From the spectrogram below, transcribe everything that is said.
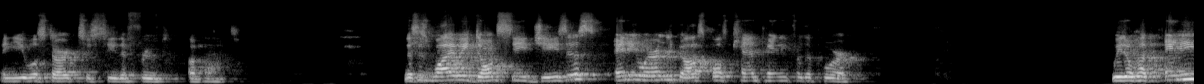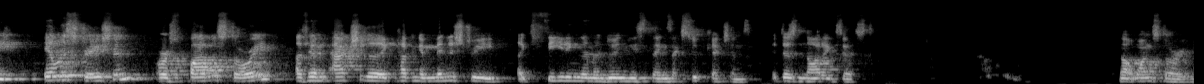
and you will start to see the fruit of that. This is why we don't see Jesus anywhere in the Gospels campaigning for the poor. We don't have any illustration or Bible story of him actually like having a ministry, like feeding them and doing these things like soup kitchens. It does not exist. Not one story.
